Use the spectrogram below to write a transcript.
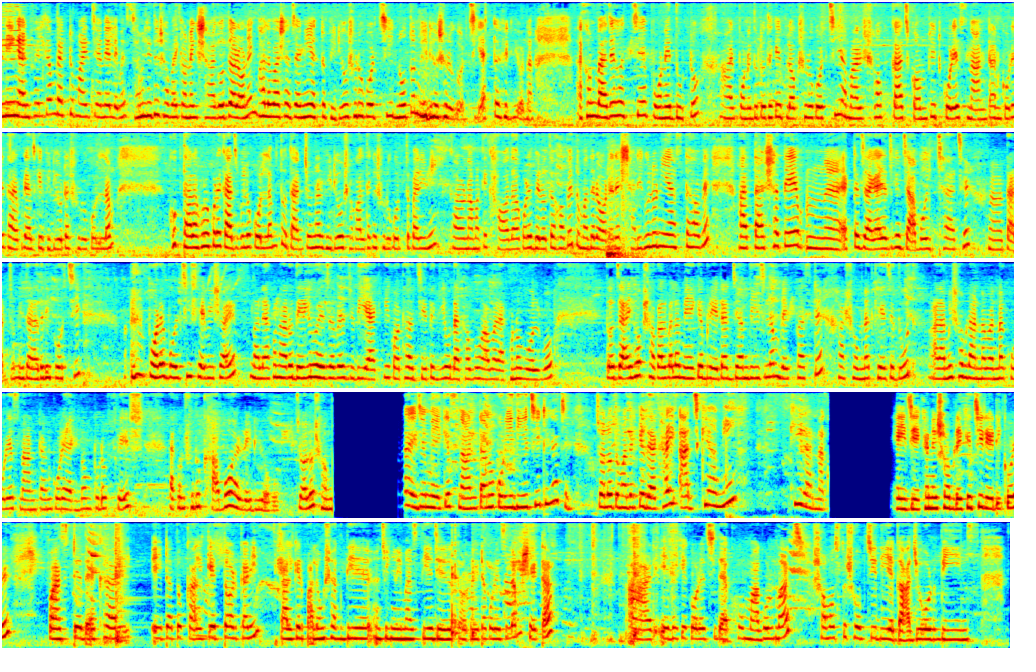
Morning and welcome back to my channel M S ফ্যামিলিতে সবাইকে অনেক স্বাগত আর অনেক ভালোবাসা জানিয়ে একটা ভিডিও শুরু করছি। নতুন ভিডিও শুরু করছি, একটা ভিডিও না। এখন বাজে হচ্ছে পনে দুটো আর পনে দুটো থেকে ব্লগ শুরু করছি। আমার সব কাজ কমপ্লিট করে, স্নান টান করে তারপরে আজকে ভিডিওটা শুরু করলাম। খুব তাড়াহুড়ো করে কাজগুলো করলাম তো, তার জন্য আর ভিডিও সকাল থেকে শুরু করতে পারিনি। কারণ আমাকে খাওয়া দাওয়া করে বেরোতে হবে, তোমাদের অর্ডারের শাড়িগুলো নিয়ে আসতে হবে। আর তার সাথে একটা জায়গায় আজকে যাব ইচ্ছা আছে তার জন্যই তাড়াতাড়ি করছি। পরে বলছি সে বিষয়ে। নাহলে এখন আরও দেরি হয়ে যাবে, যদি একই কথা যেতে গিয়েও দেখাবো, আবার এখনও বলব। তো যাই হোক, সকালবেলা মেয়েকে ব্রেড আর জ্যাম দিয়েছিলাম ব্রেকফাস্টে আর সোমনাথ খেয়েছে দুধ। আর আমি সব রান্নাবান্না করে, স্নান টান করে একদম পুরো ফ্রেশ এখন শুধু খাব আর রেডি হব। চলো সঙ্গে এই যে মেয়েকে স্নান টানও করিয়ে দিয়েছি, ঠিক আছে? চলো তোমাদেরকে দেখাই আজকে আমি কি রান্না। এই যে এখানে সব রেখেছি রেডি করে। ফার্স্টে দেখাই এইটা তো কালকের তরকারি, কালকের পালং শাক দিয়ে, চিংড়ি মাছ দিয়ে যে তরকারিটা করেছিলাম সেটা। আর এদিকে করেছি দেখো মাগুর মাছ, সমস্ত সবজি দিয়ে গাজর, বিনস,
